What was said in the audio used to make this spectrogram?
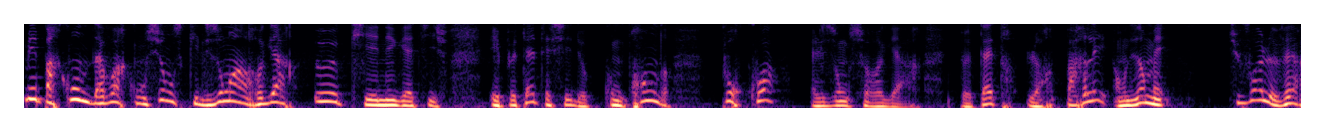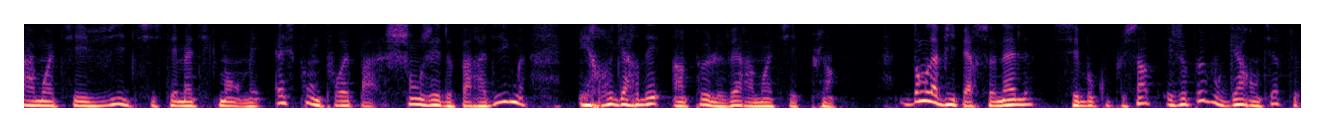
mais par contre, d'avoir conscience qu'ils ont un regard, eux, qui est négatif, et peut-être essayer de comprendre pourquoi elles ont ce regard. Peut-être leur parler en disant, mais tu vois le verre à moitié vide systématiquement, mais est-ce qu'on ne pourrait pas changer de paradigme et regarder un peu le verre à moitié plein? Dans la vie personnelle, c'est beaucoup plus simple et je peux vous garantir que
